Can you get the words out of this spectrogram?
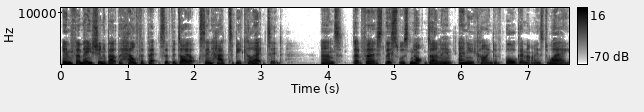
Information about the health effects of the dioxin had to be collected, and at first this was not done in any kind of organised way.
